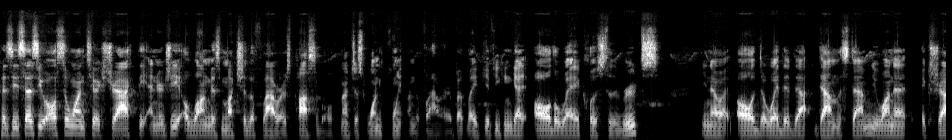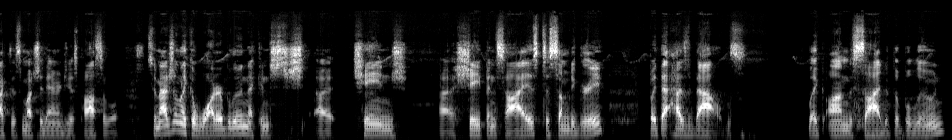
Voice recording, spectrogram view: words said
because he says you also want to extract the energy along as much of the flower as possible, not just one point on the flower, but like if you can get all the way close to the roots, you know, all the way to down the stem, you want to extract as much of the energy as possible. So imagine like a water balloon that can sh- uh, change uh, shape and size to some degree, but that has valves like on the side of the balloon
